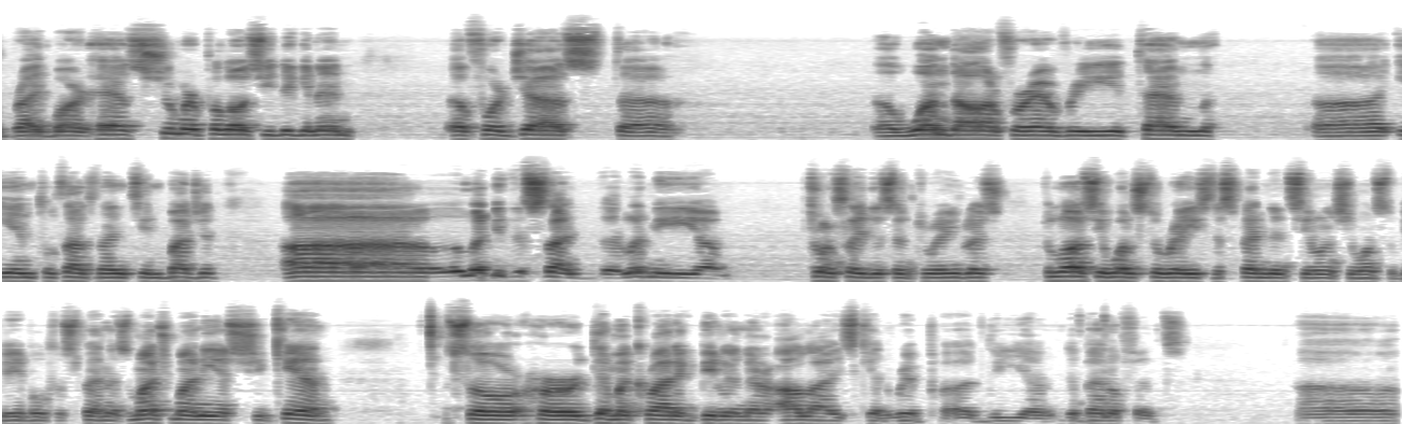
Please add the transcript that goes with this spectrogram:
Breitbart has. Schumer Pelosi digging in uh, for just uh, uh, one dollar for every ten uh, in 2019 budget. Uh, let me decide. let me um, translate this into English. Pelosi wants to raise the spending ceiling. She wants to be able to spend as much money as she can, so her Democratic billionaire allies can reap uh, the uh, the benefits. Uh,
